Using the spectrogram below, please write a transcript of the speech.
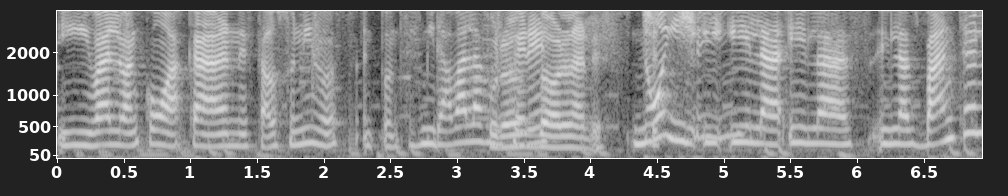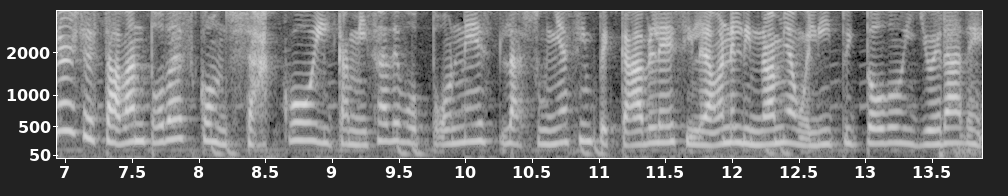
Y iba al banco acá en Estados Unidos. Entonces miraba a las Puros mujeres. dólares. No, y, Cha-ching. y- y la- y las, y las bank tellers estaban todas con saco y camisa de botones, las uñas impecables y le daban el dinero a mi abuelito y todo. Y yo era de,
